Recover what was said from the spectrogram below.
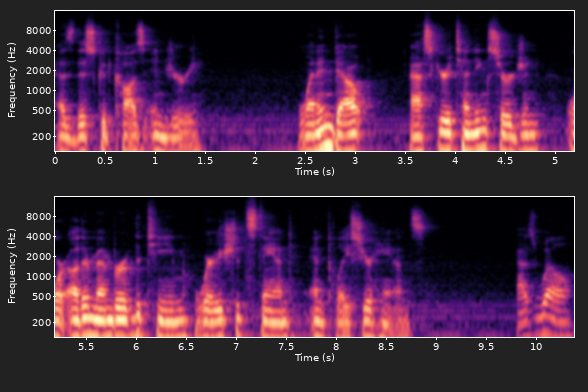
as this could cause injury. When in doubt, ask your attending surgeon or other member of the team where you should stand and place your hands. As well,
